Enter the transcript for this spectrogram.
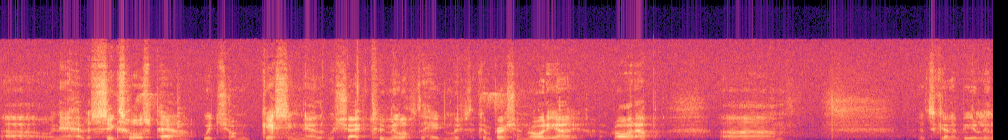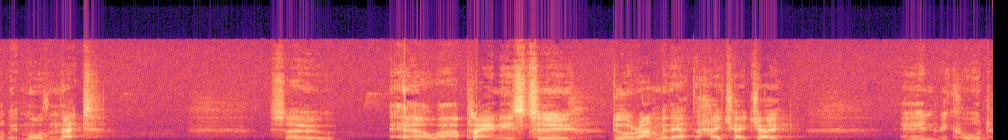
Uh, we now have a 6 horsepower which I'm guessing now that we've shaved 2 mil off the head and lift the compression rightio, right up. Um, it's going to be a little bit more than that. So our uh, plan is to do a run without the HHO and record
